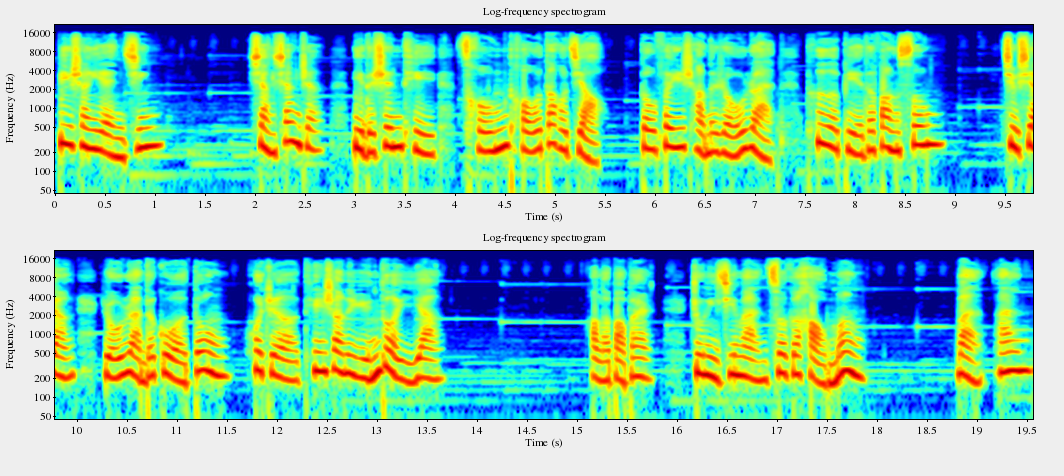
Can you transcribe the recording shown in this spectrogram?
闭上眼睛，想象着你的身体从头到脚都非常的柔软，特别的放松，就像柔软的果冻或者天上的云朵一样。好了，宝贝儿，祝你今晚做个好梦，晚安。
